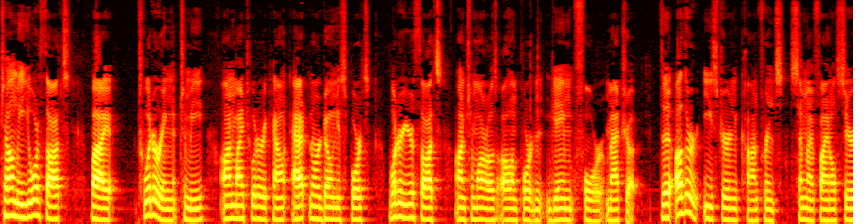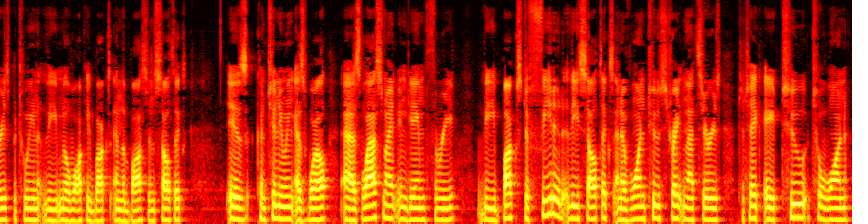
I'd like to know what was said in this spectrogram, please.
tell me your thoughts by twittering to me on my Twitter account at Nordonia Sports. What are your thoughts on tomorrow's all important Game 4 matchup? The other Eastern Conference semifinal series between the Milwaukee Bucks and the Boston Celtics is continuing as well as last night in Game 3. The Bucks defeated the Celtics and have won two straight in that series to take a 2 to 1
